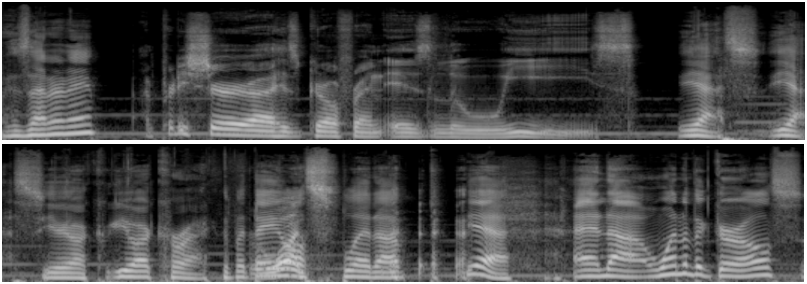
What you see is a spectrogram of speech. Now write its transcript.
Is that her name? I'm pretty sure uh, his girlfriend is Louise. Yes, yes, you are you are correct. But For they all split up. yeah. And uh one of the girls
